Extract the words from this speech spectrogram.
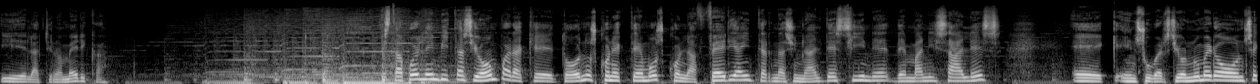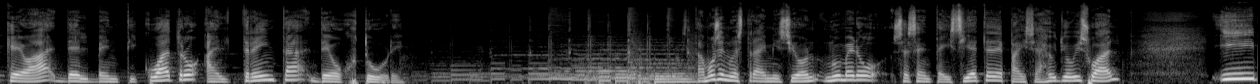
y de Latinoamérica. Está pues la invitación para que todos nos conectemos con la Feria Internacional de Cine de Manizales eh, en su versión número 11 que va del 24 al 30 de octubre. Estamos en nuestra emisión número 67 de Paisaje Audiovisual y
